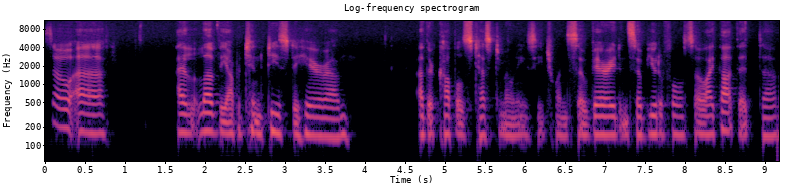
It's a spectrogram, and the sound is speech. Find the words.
So uh, I love the opportunities to hear um, other couples' testimonies. Each one's so varied and so beautiful. So I thought that uh,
